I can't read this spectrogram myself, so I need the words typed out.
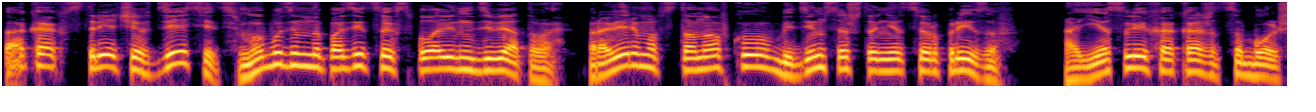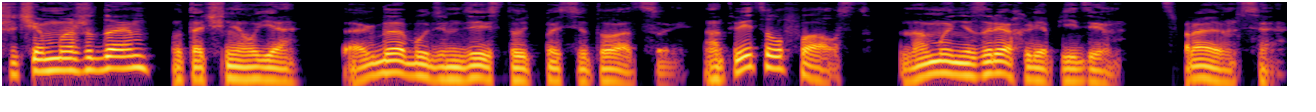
Так как встреча в десять, мы будем на позициях с половины девятого. Проверим обстановку, убедимся, что нет сюрпризов. А если их окажется больше, чем мы ожидаем, уточнил я. Тогда будем действовать по ситуации, ответил Фауст. Но мы не зря хлеб едим. Справимся.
